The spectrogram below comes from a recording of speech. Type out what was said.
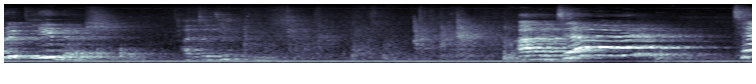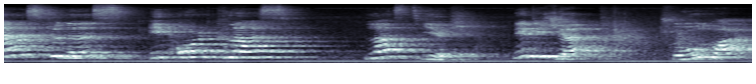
Was a great leader. Atatürk Uh, there are 10 students in our class last year. Ne diyeceğim? Çoğul var.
